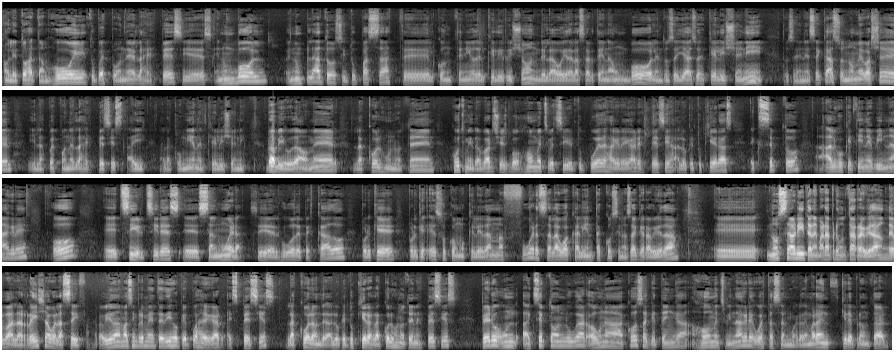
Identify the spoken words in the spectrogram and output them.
o le toja tamhui, tú puedes poner las especies en un bol, en un plato, si tú pasaste el contenido del keli rishon de la olla de la sartén a un bol, entonces ya eso es keli sheni. Entonces en ese caso no me va él y las puedes poner las especies ahí, a la comida en el keli sheni. Rabbi Judá Omer, la kol hunoten, hutmidabar sheshbo hometz betzir. Tú puedes agregar especies a lo que tú quieras, excepto a algo que tiene vinagre o eh, tzir. Tzir es eh, salmuera, ¿sí? el jugo de pescado. ¿Por qué? Porque eso como que le da más fuerza al agua caliente a cocina. O sea que Rabiedad, eh, no sé ahorita, le me a preguntar, ¿Rabiedad dónde va? ¿A la reisha o a la ceifa? Rabiedad además simplemente dijo que puedes agregar especies, la cola, donde, a lo que tú quieras. La cola es uno tiene especies, pero un, excepto un lugar o una cosa que tenga homets, vinagre o esta salmuera. De Mara quiere preguntar,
